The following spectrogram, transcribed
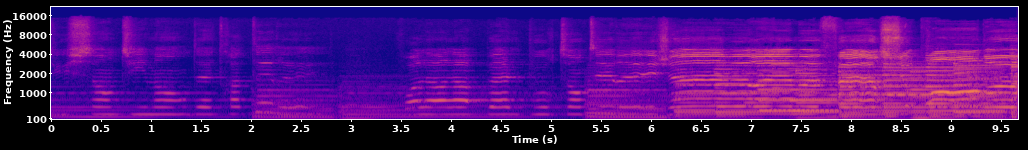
du sentiment d'être atterré. Voilà l'appel pour t'enterrer. J'aimerais me faire surprendre.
